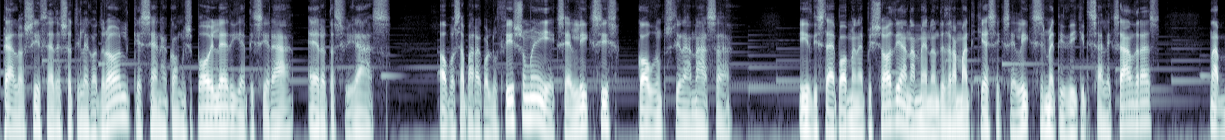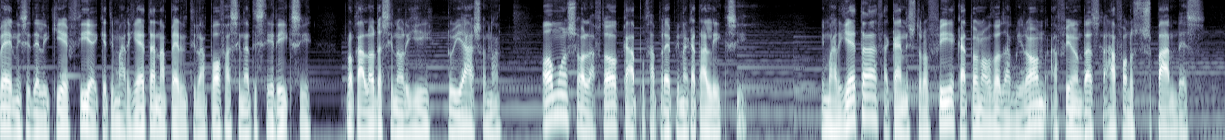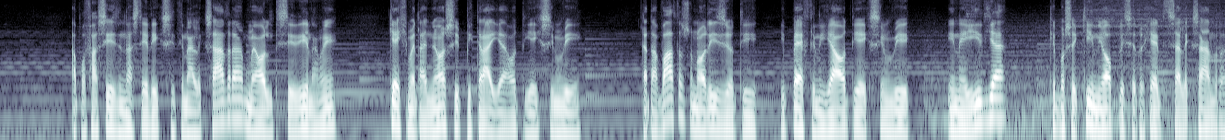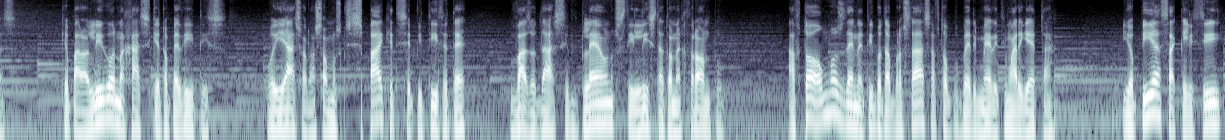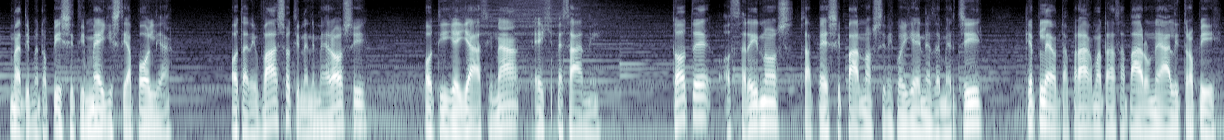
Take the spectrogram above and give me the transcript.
Καλώς ήρθατε στο τηλεκοντρόλ και σε ένα ακόμη spoiler για τη σειρά Έρωτας Φυγάς. Όπως θα παρακολουθήσουμε, οι εξελίξεις κόβουν στην ανάσα. Ήδη στα επόμενα επεισόδια αναμένονται δραματικές εξελίξεις με τη δίκη της Αλεξάνδρας, να μπαίνει στην τελική ευθεία και τη Μαριέτα να παίρνει την απόφαση να τη στηρίξει, προκαλώντας την οργή του Ιάσονα. Όμως όλο αυτό κάπου θα πρέπει να καταλήξει. Η Μαριέτα θα κάνει στροφή 180 μοιρών αφήνοντας άφωνος τους πάντες. Αποφασίζει να στηρίξει την Αλεξάνδρα με όλη της δύναμη και έχει μετανιώσει πικρά για ό,τι έχει συμβεί. Κατά βάθος γνωρίζει ότι υπεύθυνη για ό,τι έχει συμβεί είναι η ίδια και πως εκείνη όπλησε το χέρι της Αλεξάνδρας και παρολίγο να χάσει και το παιδί της. Ο Ιάσονας όμως ξεσπά και της επιτίθεται βάζοντάς την πλέον στη λίστα των εχθρών του. Αυτό όμως δεν είναι τίποτα μπροστά σε αυτό που περιμένει τη Μαριέτα, η οποία θα κληθεί να αντιμετωπίσει τη μέγιστη απώλεια, όταν η Βάσο την ενημερώσει ότι η γιαγιά Αθηνά έχει πεθάνει. Τότε ο θρήνος θα πέσει πάνω στην οικογένεια Δεμερτζή και πλέον τα πράγματα θα πάρουν άλλη τροπή.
